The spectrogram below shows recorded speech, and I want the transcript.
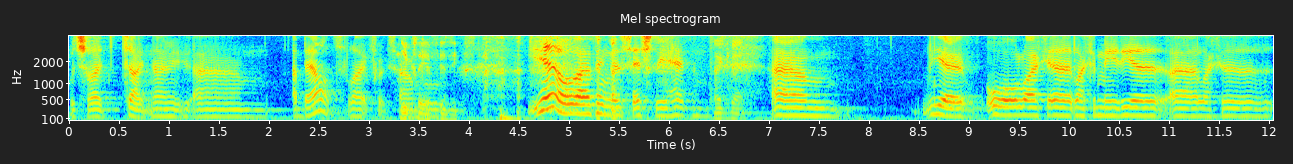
which I don't know um, about. Like for example, Nuclear physics. Yeah, well, I think that's actually happened. okay. Um, yeah, or like a like a media, uh, like a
